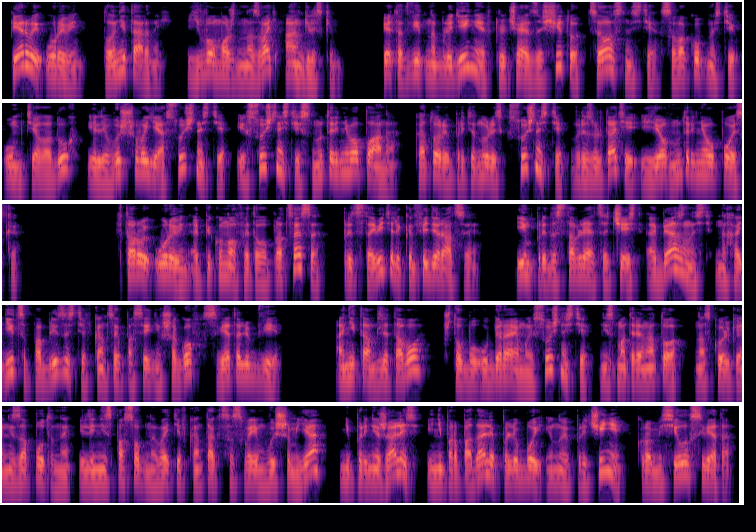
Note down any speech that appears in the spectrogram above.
Первый уровень – планетарный, его можно назвать ангельским. Этот вид наблюдения включает защиту целостности, совокупности ум-тело-дух или высшего я сущности и сущностей с внутреннего плана, которые притянулись к сущности в результате ее внутреннего поиска. Второй уровень опекунов этого процесса – представители конфедерации. Им предоставляется честь-обязанность находиться поблизости в конце последних шагов света любви, они там для того, чтобы убираемые сущности, несмотря на то, насколько они запутаны или не способны войти в контакт со своим высшим «я», не принижались и не пропадали по любой иной причине, кроме силы света.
